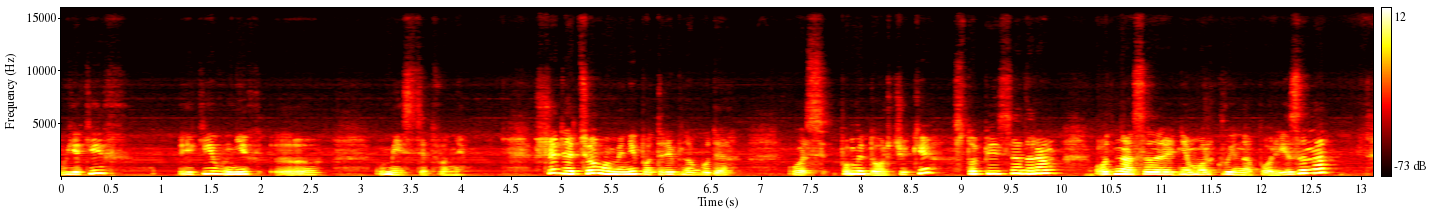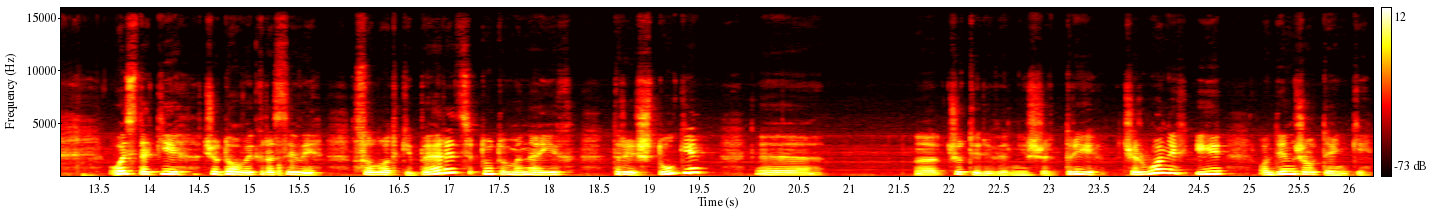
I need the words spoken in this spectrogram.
в яких, які в них е, вмістять вони. Ще для цього мені потрібно буде Ось помідорчики 150 грам, одна середня морквина порізана. Ось такі чудовий, красивий солодкий перець. Тут у мене їх три штуки, чотири вірніше, три червоних і один жовтенький.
